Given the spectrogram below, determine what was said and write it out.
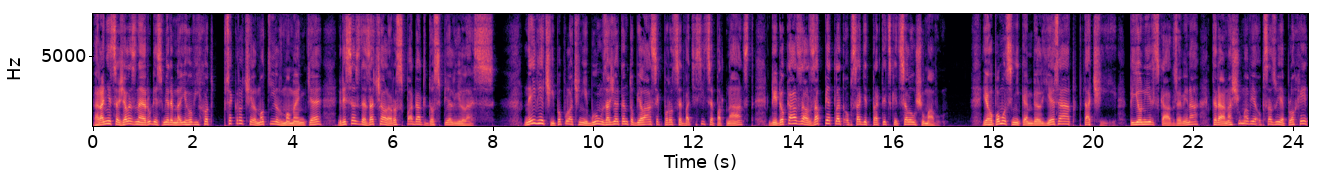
Hranice železné rudy směrem na jihovýchod překročil motýl v momentě, kdy se zde začal rozpadat dospělý les. Největší populační boom zažil tento bělásek po roce 2015, kdy dokázal za pět let obsadit prakticky celou Šumavu. Jeho pomocníkem byl jeřáb ptačí, pionýrská dřevina, která na Šumavě obsazuje plochy,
